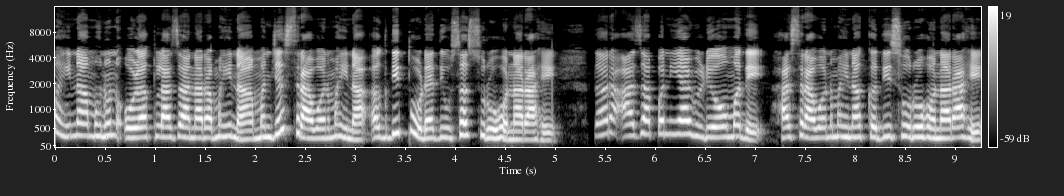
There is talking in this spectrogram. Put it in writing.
महिना म्हणून ओळखला जाणारा महिना म्हणजे श्रावण महिना अगदी थोड्या दिवसात सुरू होणार आहे. तर आज आपण या व्हिडिओमध्ये हा श्रावण महिना कधी सुरू होणार आहे?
